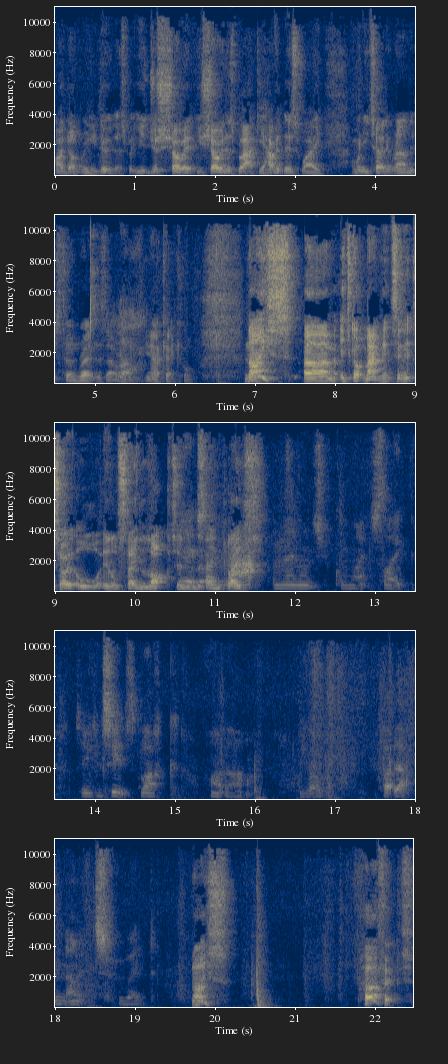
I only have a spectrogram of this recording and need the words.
I don't really do this, but you just show it. You show it as black. You have it this way, and when you turn it round, it's turned red. Is that right? Yeah. Okay. Cool. Nice. Um, it's got magnets in it, so it'll it'll stay locked in It's in like place. that, and then once you come like, it's like, so you can see it's black, like that. You go, like that, and now it's red. Nice. Perfect.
